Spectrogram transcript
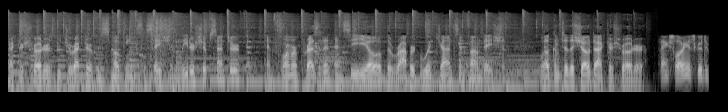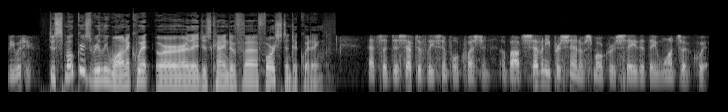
Dr. Schroeder is the director of the Smoking Cessation Leadership Center and former president and CEO of the Robert Wood Johnson Foundation. Welcome to the show, Dr. Schroeder. Thanks, Larry. It's good to be with you. Do smokers really want to quit, or are they just kind of uh, forced into quitting? That's a deceptively simple question. About 70% of smokers say that they want to quit,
